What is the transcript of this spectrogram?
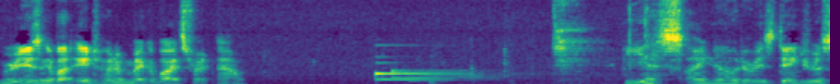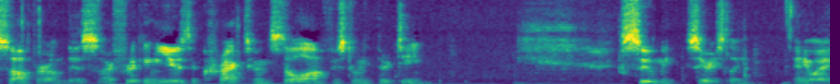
We're using about 800 megabytes right now. Yes, I know there is dangerous software on this. I freaking used a crack to install Office 2013. Sue me, seriously. Anyway.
